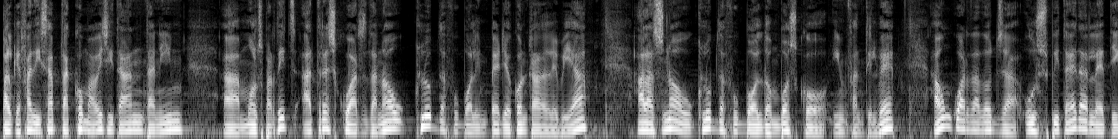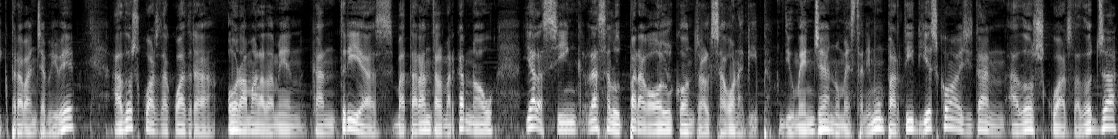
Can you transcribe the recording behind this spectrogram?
Pel que fa dissabte com a visitant tenim eh, molts partits. A tres quarts de nou, Club de Futbol Imperio contra l'Alivià. A les 9, Club de Futbol Don Bosco Infantil B. A un quart de 12, Hospitalet Atlètic per Benjamí B. A dos quarts de 4, Hora Maladament, Cantries, Veterans del Mercat Nou. I a les 5, la Salut per a Gol contra el segon equip. Diumenge només tenim un partit i és com a visitant a dos quarts de 12,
